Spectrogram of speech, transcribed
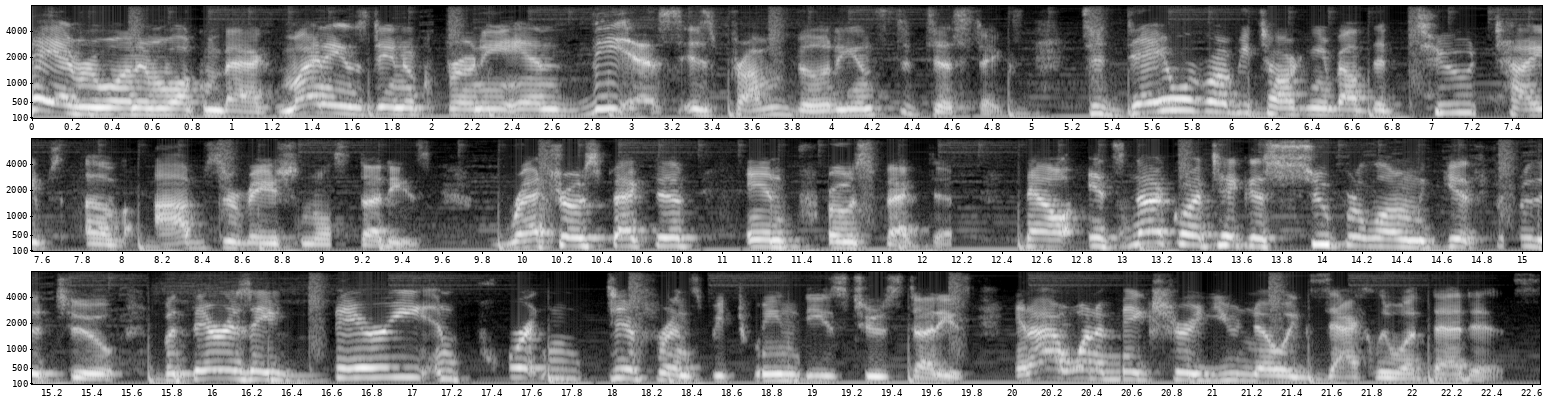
Hey everyone, and welcome back. My name is Daniel Caproni, and this is Probability and Statistics. Today we're going to be talking about the two types of observational studies retrospective and prospective. Now, it's not going to take us super long to get through the two, but there is a very important difference between these two studies, and I want to make sure you know exactly what that is.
